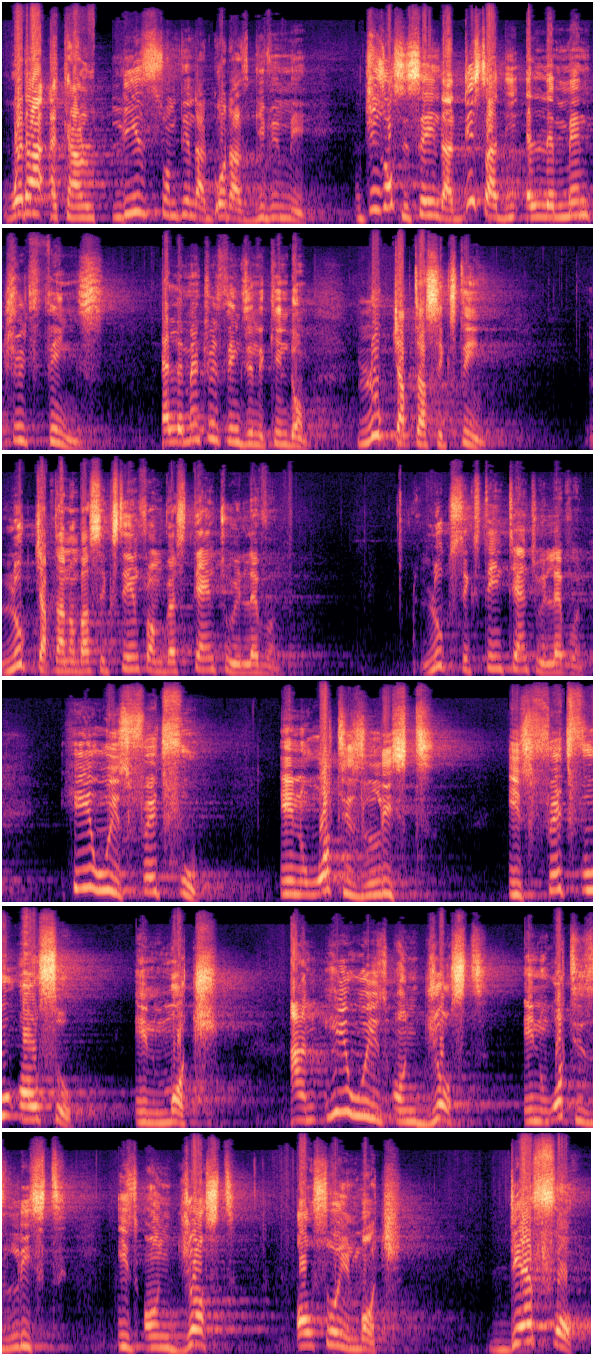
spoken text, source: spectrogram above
whether I can release something that God has given me. Jesus is saying that these are the elementary things, elementary things in the kingdom. Luke chapter 16. Luke chapter number 16 from verse 10 to 11. Luke 16, 10 to 11. He who is faithful in what is least is faithful also in much. And he who is unjust in what is least is unjust also in much. Therefore,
